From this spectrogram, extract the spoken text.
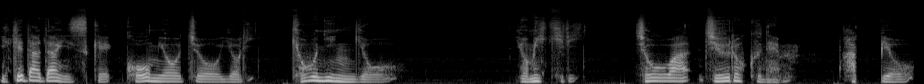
池田大輔光明町より京人形。読み切り。昭和16年発表。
